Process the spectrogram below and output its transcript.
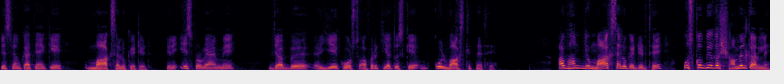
جس میں ہم کہتے ہیں کہ مارکس ایلوکیٹڈ یعنی اس پروگرام میں جب یہ کورس آفر کیا تو اس کے کل مارکس کتنے تھے؟ اب ہم جو مارکس ایلوکیٹڈ تھے، اس کو بھی اگر شامل کر لیں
